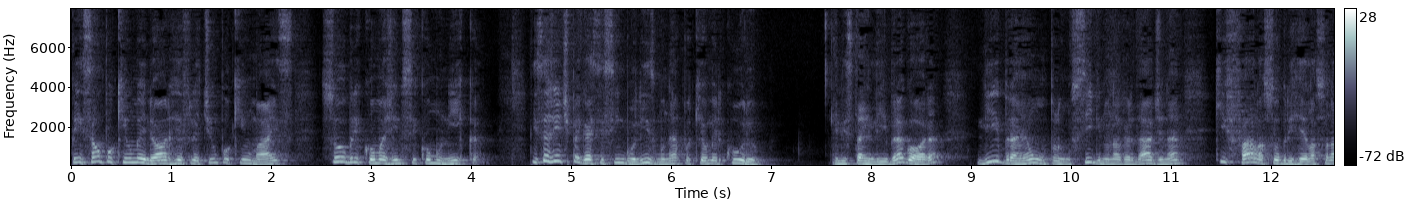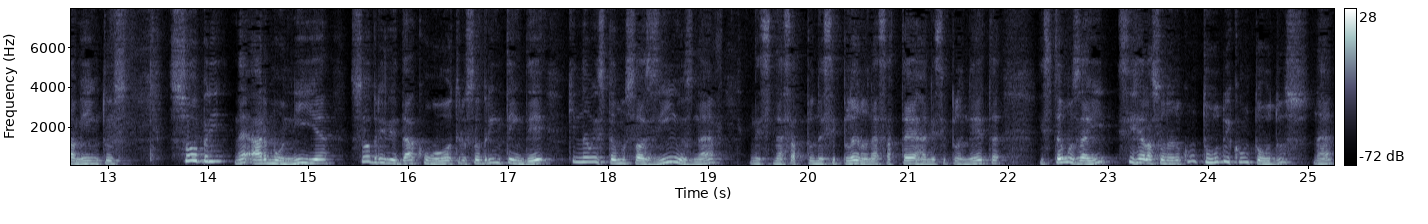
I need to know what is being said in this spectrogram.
pensar um pouquinho melhor, refletir um pouquinho mais sobre como a gente se comunica. E se a gente pegar esse simbolismo, né? Porque o Mercúrio ele está em Libra agora. Libra é um, um signo, na verdade, né, que fala sobre relacionamentos, sobre né, harmonia, sobre lidar com o outro, sobre entender que não estamos sozinhos né, nesse, nessa, nesse plano, nessa terra, nesse planeta. Estamos aí se relacionando com tudo e com todos. Né?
